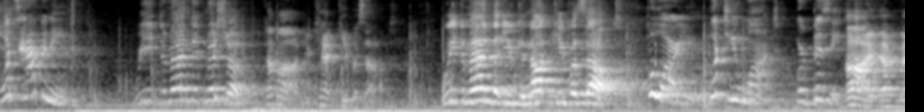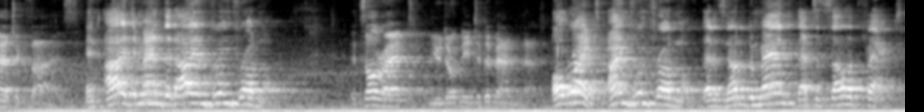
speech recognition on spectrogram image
What's happening? We demand admission! Come on, you can't keep us out. We demand that you cannot keep us out. Who are you? What do you want? We're busy. I am Majikthise. And I demand that I am Vroomfondel. It's all right. You don't need to demand that. All right, I'm Vroomfondel. That is not a demand, that's a solid fact.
